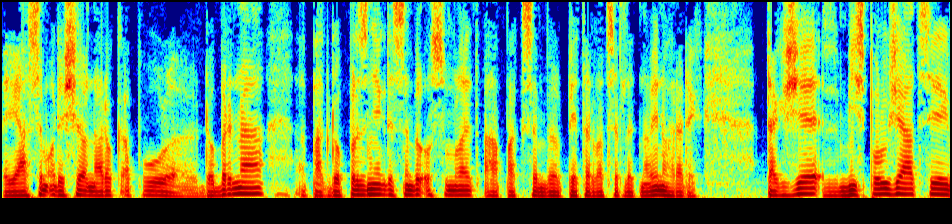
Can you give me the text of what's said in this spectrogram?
Já jsem odešel na rok a půl do Brna, pak do Plzně, kde jsem byl 8 let a pak jsem byl 25 let na Vinohradech. Takže mý spolužáci,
